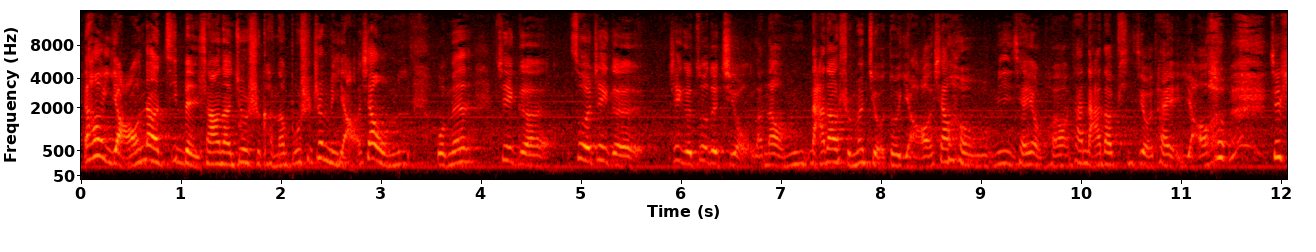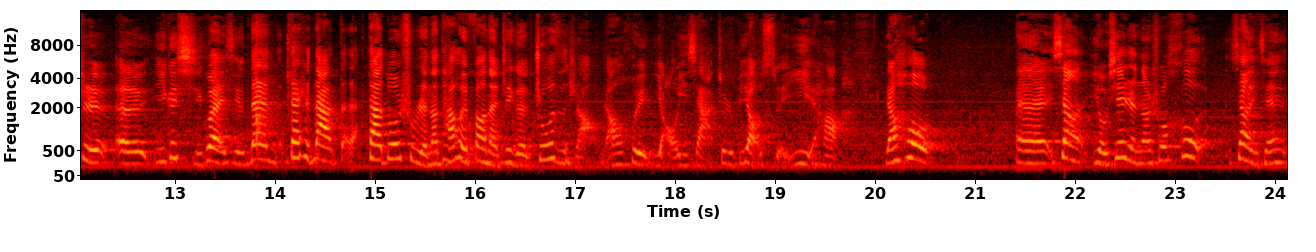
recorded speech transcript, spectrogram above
然后摇呢，基本上呢，就是可能不是这么摇。像我们我们这个做这个这个做的久了呢，我们拿到什么酒都摇。像我们以前有朋友，他拿到啤酒他也摇，就是呃一个习惯性。但但是大大多数人呢，他会放在这个桌子上，然后会摇一下，就是比较随意哈。然后，呃，像有些人呢说喝，像以前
